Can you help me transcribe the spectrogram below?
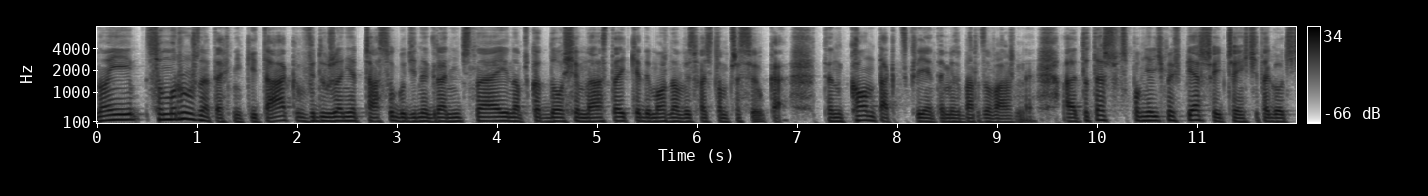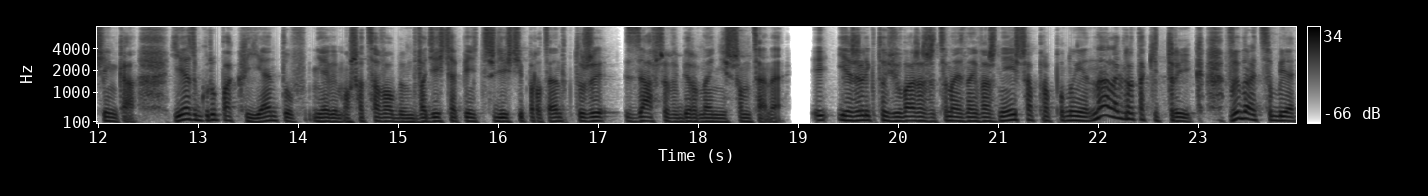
No i są różne techniki, tak? Wydłużenie czasu godziny granicznej, na przykład do 18, kiedy można wysłać tą przesyłkę. Ten kontakt z klientem jest bardzo ważny, ale to też wspomnieliśmy w pierwszej części tego odcinka. Jest grupa klientów, nie wiem, oszacowałbym 25-30%, którzy zawsze wybiorą najniższą cenę jeżeli ktoś uważa, że cena jest najważniejsza, proponuję na Allegro taki trik. Wybrać sobie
